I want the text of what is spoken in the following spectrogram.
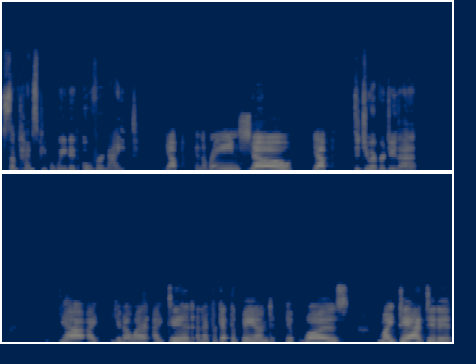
Sometimes people waited overnight. Yep. In the rain, snow. Yep. yep. Did you ever do that? Yeah, I you know what? I did and I forget the band it was. My dad did it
